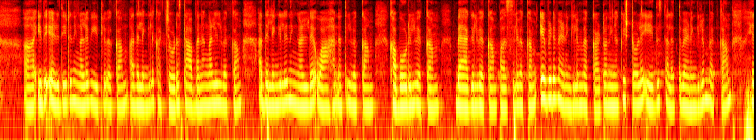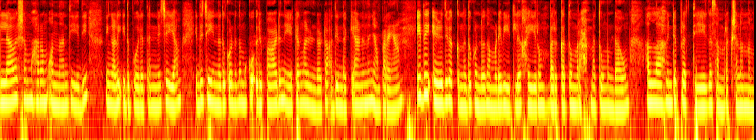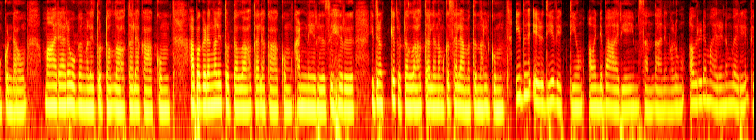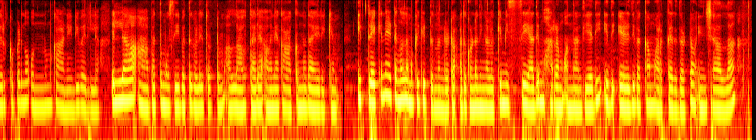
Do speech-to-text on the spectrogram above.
ഇത് എഴുതിയിട്ട് നിങ്ങളുടെ വീട്ടിൽ വെക്കാം. അതല്ലെങ്കിൽ കച്ചവട സ്ഥാപനങ്ങളിൽ വെക്കാം. അതല്ലെങ്കിൽ നിങ്ങളുടെ വാഹനത്തിൽ വെക്കാം. കബോർഡിൽ വെക്കാം. ബാഗിൽ വെക്കാം. പേഴ്സിൽ വെക്കാം. എവിടെ വേണമെങ്കിലും വെക്കാട്ടോ. നിങ്ങൾക്ക് ഇഷ്ടമുള്ള ഏത് സ്ഥലത്ത് വേണമെങ്കിലും വെക്കാം. എല്ലാ വർഷം മുഹറം ഒന്നാം തീയതി നിങ്ങൾ ഇതുപോലെ തന്നെ ചെയ്യാം. ഇത് ചെയ്യുന്നത് കൊണ്ട് നമുക്ക് ഒരുപാട് നേട്ടങ്ങളുണ്ട് കേട്ടോ. അതെന്തൊക്കെയാണെന്ന് ഞാൻ പറയാം. ഇത് എഴുതി വെക്കുന്നത് കൊണ്ട് നമ്മുടെ വീട്ടിൽ ഹൈറും ബർക്കത്തും റഹ്മത്തും ഉണ്ടാവും. അള്ളാഹുവിന്റെ പ്രത്യേക സംരക്ഷണം നമുക്കുണ്ടാവും. മാരാര തൊട്ട് തൊട്ട് തല കാക്കും. അപകടങ്ങളെ തൊട്ട് അള്ളാഹു തല കാക്കും. കണ്ണീർ സിഹിർ ഇതിനൊക്കെ തൊട്ട് അള്ളാഹു തല നമുക്ക് സലാമത്ത് നൽകും. ഇത് എഴുതിയ വ്യക്തിയും അവന്റെ ഭാര്യയും സന്താനങ്ങളും അവരുടെ മരണം വരെ വെറുക്കപ്പെടുന്ന ഒന്നും കാണേണ്ടി വരില്ല. എല്ലാ ആപത്ത് മുസീബത്തുകളെ തൊട്ടും അള്ളാഹു തല അവനെ കാക്കുന്നതായിരിക്കും. ഇത്രയൊക്കെ നേട്ടങ്ങൾ നമുക്ക് കിട്ടുന്നുണ്ട് കേട്ടോ അതുകൊണ്ട് നിങ്ങളൊക്കെ മിസ് ചെയ്യാതെ മുഹറം ഒന്നാം തീയതി ഇത് എഴുതി വെക്കാൻ മറക്കരുത് കേട്ടോ ഇൻഷാല്ല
